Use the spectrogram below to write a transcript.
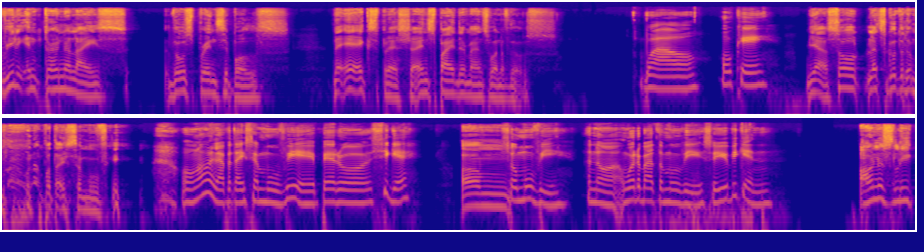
really internalize those principles, na-express siya, and Spider-Man's one of those. Wow. Okay. Yeah, so let's go to the wala pa tayo sa movie. Oo nga, wala pa tayo sa movie eh. Pero sige. Um So movie. Ano, what about the movie? So you begin. Honestly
